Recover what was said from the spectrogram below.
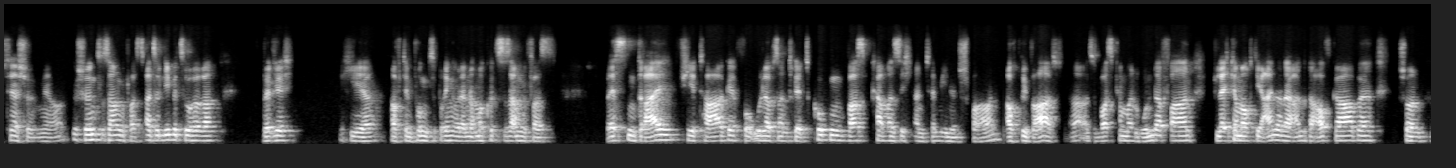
Sehr schön, ja. Schön zusammengefasst. Also, liebe Zuhörer, wirklich hier auf den Punkt zu bringen oder nochmal kurz zusammengefasst. besten drei, vier Tage vor Urlaubsantritt gucken, was kann man sich an Terminen sparen, auch privat. Ja, also was kann man runterfahren. Vielleicht kann man auch die eine oder andere Aufgabe schon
